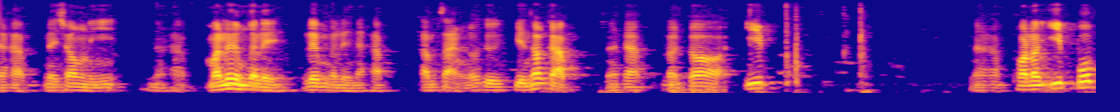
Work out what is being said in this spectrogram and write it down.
นะครับ ในช่องนี้นะครับ มาเริ่มกันเลย เริ่มกันเลยนะครับคำสั่งก็คือเปลี่ยนเท่ากับนะครับ แล้วก็ if นะครับ พอเรา if ปุ๊บ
